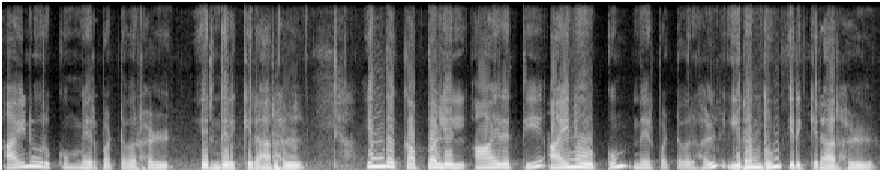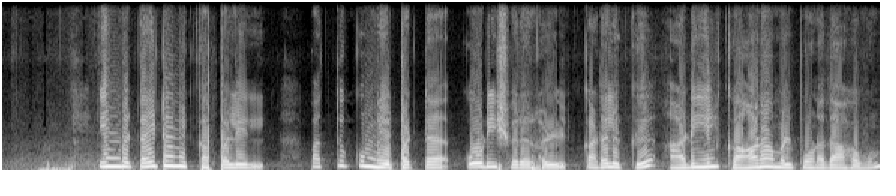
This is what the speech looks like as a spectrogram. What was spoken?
ஐநூறுக்கும் மேற்பட்டவர்கள் இருந்திருக்கிறார்கள். இந்த கப்பலில் ஆயிரத்தி ஐநூறுக்கும் மேற்பட்டவர்கள் இறந்தும் இருக்கிறார்கள். இந்த டைட்டானிக் கப்பலில் பத்துக்கும் மேற்பட்ட கோடீஸ்வரர்கள் கடலுக்கு அடியில் காணாமல் போனதாகவும்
